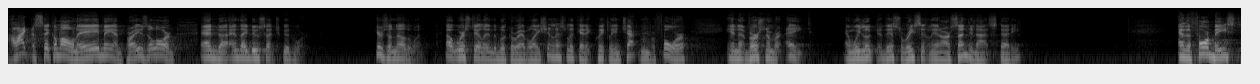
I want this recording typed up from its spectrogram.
I like to sic them on, amen, praise the Lord. And, uh, and they do such good work. Here's another one. Uh, we're still in the book of Revelation. Let's look at it quickly. In chapter number 4, in uh, verse number 8, and we looked at this recently in our Sunday night study. And the four beasts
